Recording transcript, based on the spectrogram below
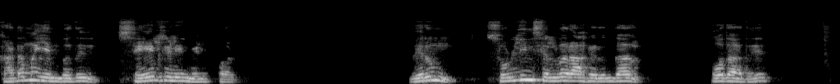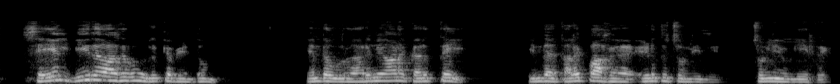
கடமை என்பது செயல்களின் வெளிப்பாடு. வெறும் சொல்லின் செல்வராக இருந்தால் போதாது செயல் வீரராகவும் இருக்க வேண்டும் என்ற ஒரு அருமையான கருத்தை இந்த தலைப்பாக எடுத்து சொல்லி சொல்லியுள்ளீர்கள்.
